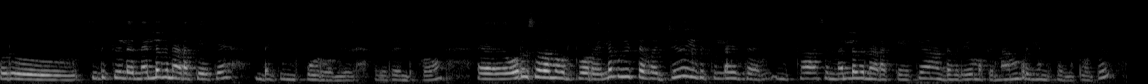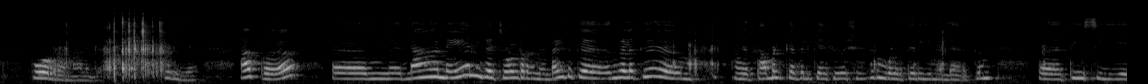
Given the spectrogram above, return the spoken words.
ஒரு இதுக்குள்ள நல்லது நடக்க இன்றைக்கு போடுவோம் இது இது ரெண்டு போவோம் ஒரு சதம் அப்படி போடுற இல்லை வீட்டை வச்சு இதுக்குள்ள இந்த காசு நல்லது நடக்க ஆண்டவரையும் உமக்கு நன்றின்னு சொல்லி போட்டு போடுறேன் நானுங்க. சரியா அப்போ நான் ஏன் இதை சொல்கிறேன்னா இதுக்கு எங்களுக்கு தமிழ் கத்தலிக் அசோசியேஷன் உங்களுக்கு தெரியும் எல்லாருக்கும். TCA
